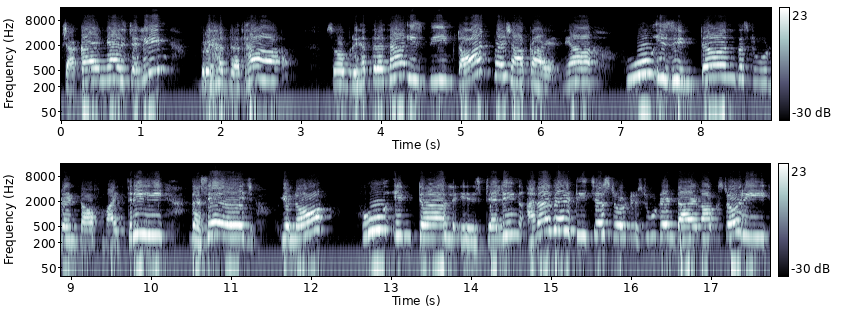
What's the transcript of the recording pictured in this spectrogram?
Shakayanya is telling Brihadratha. So Brihadratha is being taught by Shakayanya, who is in turn the student of Maitri, the sage, you know, who in turn is telling another teacher student dialogue story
